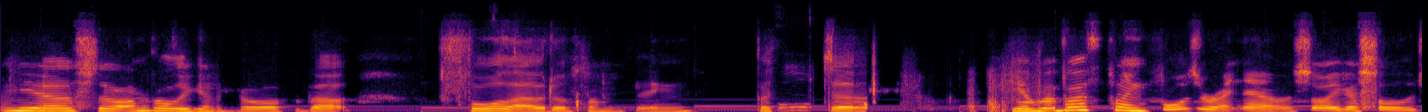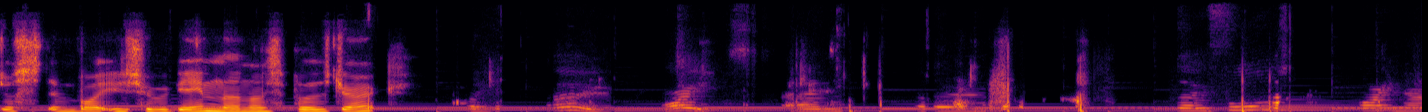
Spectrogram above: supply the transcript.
Yeah, so I'm probably gonna go off about Fallout or something. But uh, yeah, we're both playing Forza right now, so I guess I'll just invite you to a game then, I suppose, Jack. Oh, right. Um, so, so Forza right now.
